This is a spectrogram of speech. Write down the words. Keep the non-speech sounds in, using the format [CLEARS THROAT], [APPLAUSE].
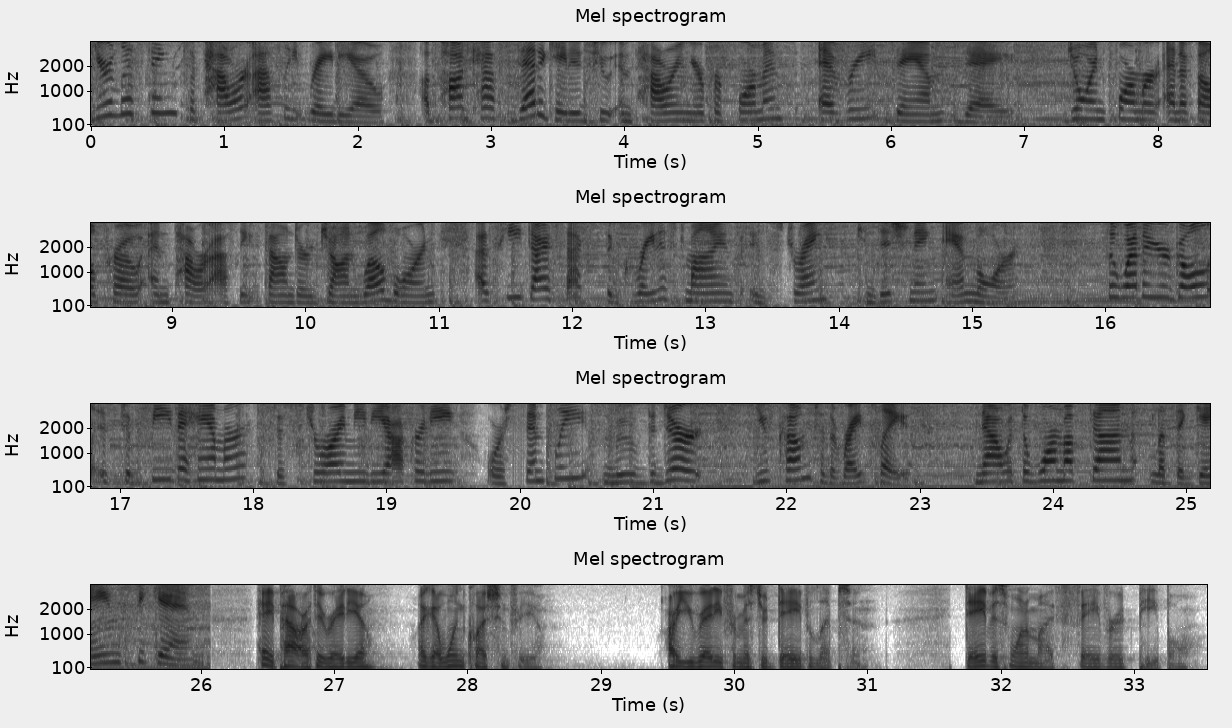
You're listening to Power Athlete Radio, a podcast dedicated to empowering your performance every damn day. Join former NFL pro and Power Athlete founder John Welbourn as he dissects the greatest minds in strength, conditioning, and more. So, whether your goal is to be the hammer, destroy mediocrity, or simply move the dirt, you've come to the right place. Now, with the warm up done, let the gains begin. Hey, Power Athlete Radio, I got one question for you. Are you ready for Mr. Dave Lipson? Dave is one of my favorite people,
